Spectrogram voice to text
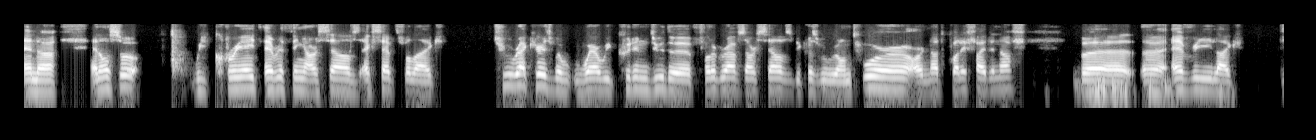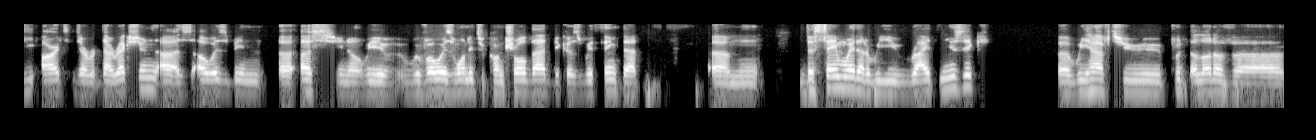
And uh and also we create everything ourselves except for like two records where we couldn't do the photographs ourselves because we were on tour or not qualified enough. But uh, every like the art direction has always been uh, us you know we've we've always wanted to control that because we think that um, the same way that we write music uh, we have to put a lot of uh,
